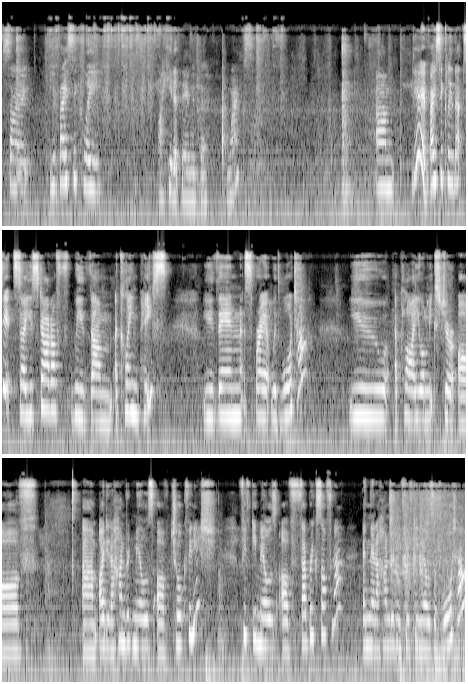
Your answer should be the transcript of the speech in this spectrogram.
So you basically, I hit it there with the wax. Um, yeah, basically that's it. So you start off with um, a clean piece. You then spray it with water. You apply your mixture of, um, I did 100 mils of chalk finish, 50 mils of fabric softener, and then 150 mils of water.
